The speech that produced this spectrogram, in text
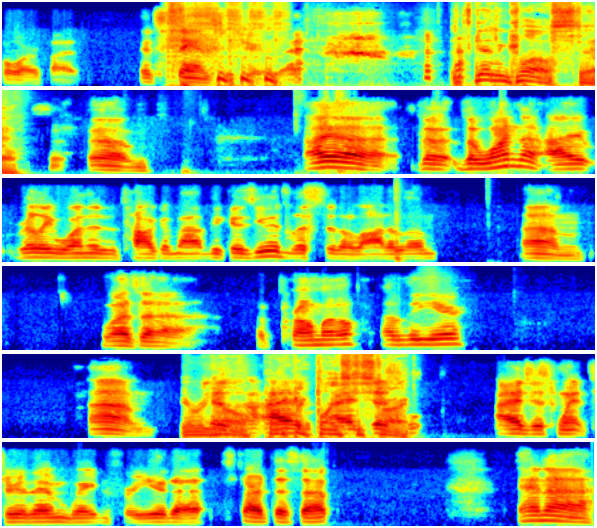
four, but it stands true. that It's getting close still. um i uh the the one that i really wanted to talk about because you had listed a lot of them um was uh, a promo of the year um Here we go. I- Perfect place I to just, start. i just went through them waiting for you to start this up and uh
